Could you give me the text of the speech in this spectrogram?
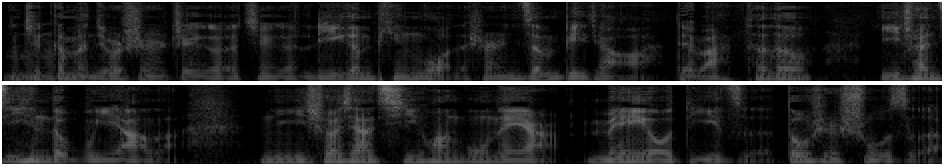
嗯这根本就是这个这个梨跟苹果的事儿，你怎么比较啊？对吧？它嗯都遗传基因都不一样了。你说像齐桓公那样没有嫡子，都是庶子，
